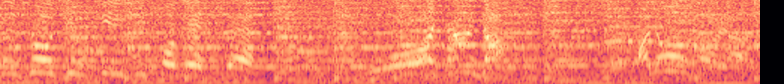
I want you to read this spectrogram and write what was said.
Wyrzucił kijki w powietrze. Wakanda! Aloha!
